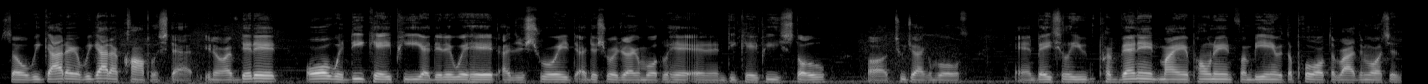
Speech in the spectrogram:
So we gotta we gotta accomplish that. You know, I did it all with DKP. I did it with Hit. I destroyed I destroyed Dragon Balls with Hit, and then DKP stole uh, two Dragon Balls and basically prevented my opponent from being able to pull off the Rising Rush as,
